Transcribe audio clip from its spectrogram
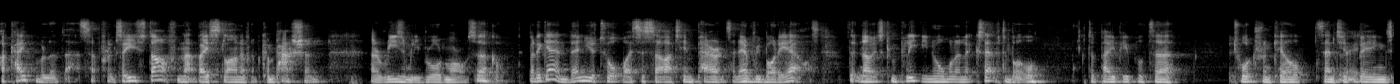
are capable of that suffering. So you start from that baseline of compassion and a reasonably broad moral circle. But again, then you're taught by society and parents and everybody else that no, it's completely normal and acceptable to pay people to torture and kill sentient right. beings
